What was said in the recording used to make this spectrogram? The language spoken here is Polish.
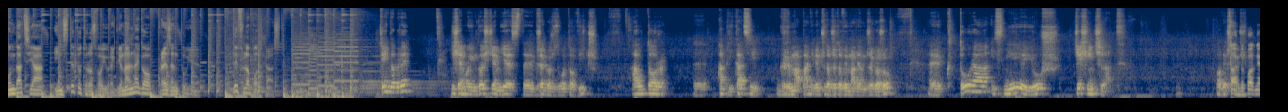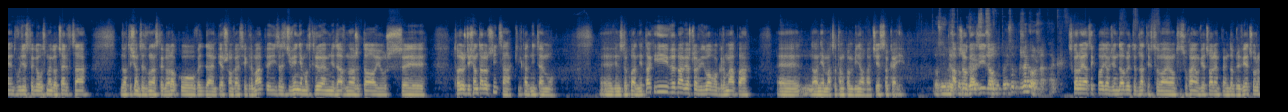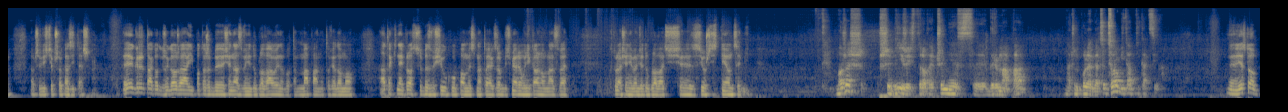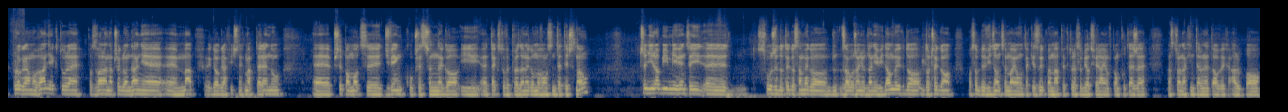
Fundacja Instytut Rozwoju Regionalnego prezentuje Tyflo Podcast. Dzień dobry. Dzisiaj moim gościem jest e, Grzegorz Złotowicz, autor e, aplikacji Grmapa, nie wiem czy dobrze to wymawiam Grzegorzu, e, która istnieje już 10 lat. Powiesz tak, coś? dokładnie 28 czerwca 2012 roku wydałem pierwszą wersję Grmapy i ze zdziwieniem odkryłem niedawno, że to już, y, to już dziesiąta rocznica, kilka dni temu. Y, więc dokładnie tak i wymawiasz prawidłowo Grmapa. Y, no nie ma co tam kombinować, jest ok. Rozumiem, A przy okazji, no, to jest od Grzegorza, tak? Skoro Jacek powiedział dzień dobry, to dla tych, co mają, co słuchają wieczorem, powiem dobry wieczór. Oczywiście przy okazji też. Gr tak od Grzegorza i po to, żeby się nazwy nie dublowały, no bo tam mapa, no to wiadomo, a taki najprostszy, bez wysiłku pomysł na to, jak zrobić w miarę unikalną nazwę, która się nie będzie dublować e, z już istniejącymi. Możesz przybliżyć trochę, czym jest e, Grmapa, na czym polega, co, co robi ta aplikacja? E, jest to programowanie, które pozwala na przeglądanie map geograficznych, map terenu przy pomocy dźwięku przestrzennego i tekstu wypowiadanego mową syntetyczną czyli robi mniej więcej, y, służy do tego samego w założeniu dla niewidomych, do, do czego osoby widzące mają takie zwykłe mapy, które sobie otwierają w komputerze, na stronach internetowych albo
